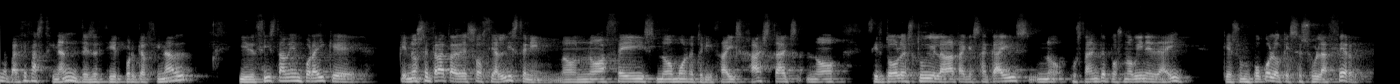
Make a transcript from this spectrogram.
me parece fascinante, es decir, porque al final, y decís también por ahí que, no se trata de social listening, no, no hacéis, no monitorizáis hashtags, no, es decir, todo el estudio y la data que sacáis, no, justamente pues no viene de ahí, que es un poco lo que se suele hacer.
